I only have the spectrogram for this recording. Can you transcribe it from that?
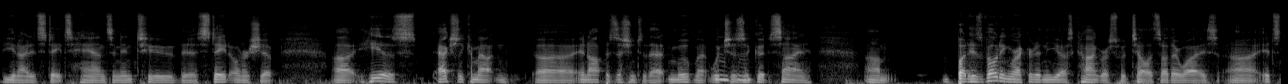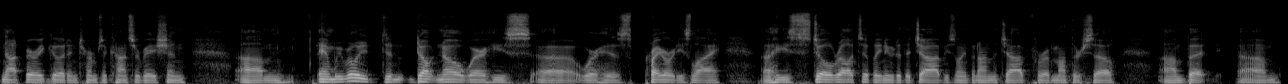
the United States' hands and into the state ownership. Uh, he has actually come out in, uh, in opposition to that movement, which is a good sign. Um, but his voting record in the U.S. Congress would tell us otherwise. Uh, it's not very good in terms of conservation, um, and we really don't know where he's uh, where his priorities lie. Uh, he's still relatively new to the job. He's only been on the job for a month or so, um, but um,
